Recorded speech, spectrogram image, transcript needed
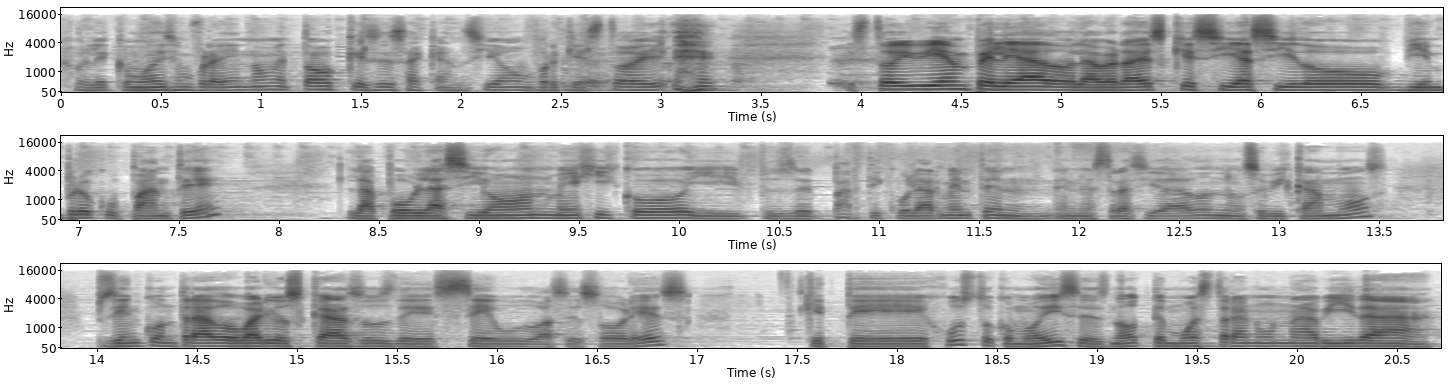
Híjole, como dicen por ahí, no me toques esa canción porque estoy, estoy bien peleado. La verdad es que sí ha sido bien preocupante la población, México y pues particularmente en, nuestra ciudad donde nos ubicamos, pues he encontrado varios casos de pseudo asesores que te, justo como dices, ¿no? Te muestran una vida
